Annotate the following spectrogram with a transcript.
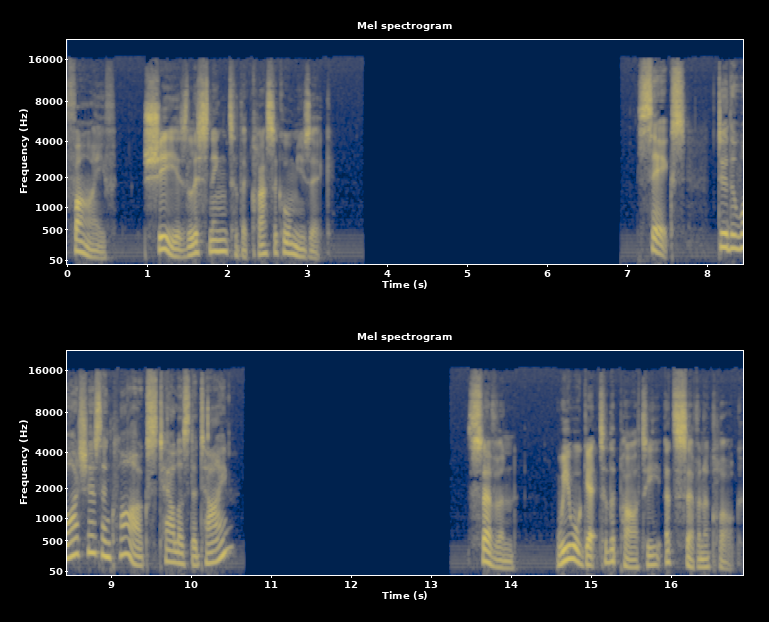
5. She is listening to the classical music. 6. Do the watches and clocks tell us the time? 7. We will get to the party at 7 o'clock.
